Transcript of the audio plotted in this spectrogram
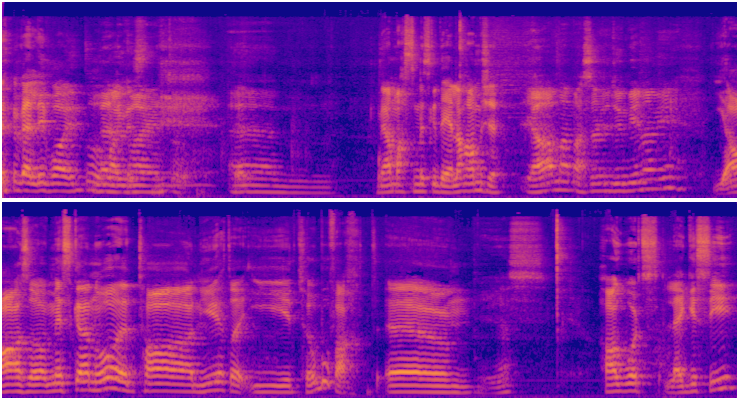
Veldig bra intro, Veldig bra intro. Ehm, Vi har masse vi skal dele, har vi ikke? ja, men masse vil du begynne, Vi? Ja, altså, vi skal nå ta nyheter i turbofart. Um, Yes. Hogwarts Legacy,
